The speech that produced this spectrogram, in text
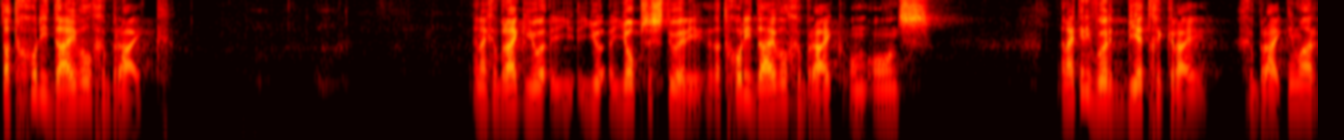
dat God die duiwel gebruik en hy gebruik jo, jo, Job se storie dat God die duiwel gebruik om ons en hy het nie die woord beet gekry gebruik nie maar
